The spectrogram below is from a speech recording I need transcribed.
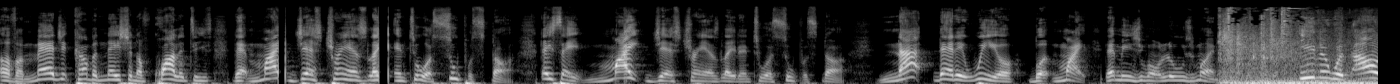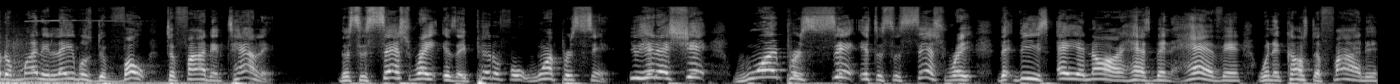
of a magic combination of qualities that might just translate into a superstar. They say might just translate into a superstar. Not that it will, but might. That means you're going to lose money. Even with all the money labels devote to finding talent, the success rate is a pitiful 1%. You hear that shit? 1% is the success rate that these A&R has been having when it comes to finding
